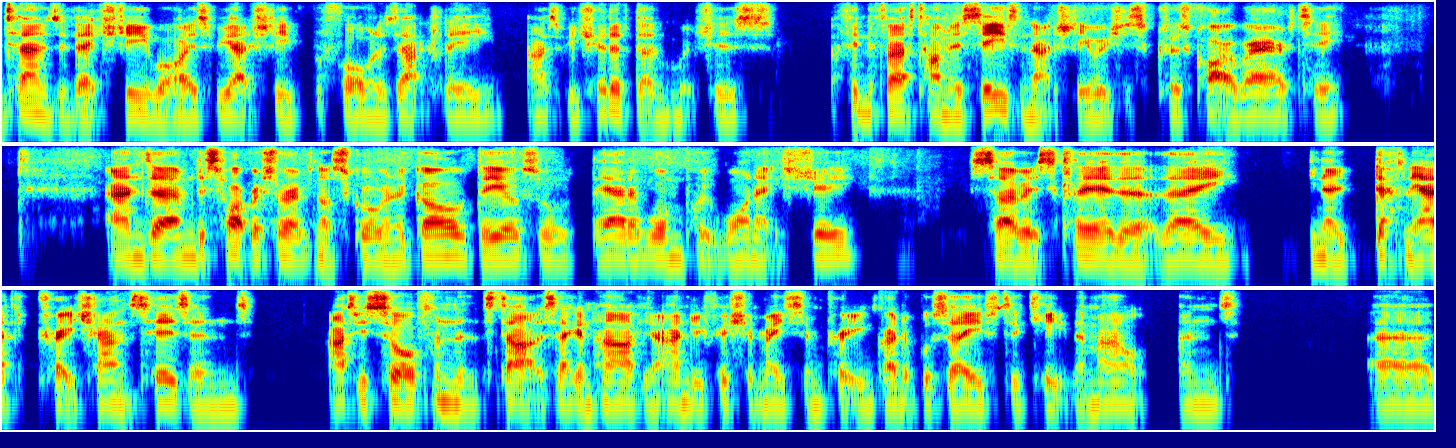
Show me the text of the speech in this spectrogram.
terms of XG wise, we actually performed exactly as we should have done, which is, I think, the first time this season, actually, which is quite a rarity. And um, despite Rovers not scoring a goal, they also they had a 1.1 XG. So it's clear that they, you know, definitely had to create chances. And as we saw from the start of the second half, you know, Andrew Fisher made some pretty incredible saves to keep them out and uh,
